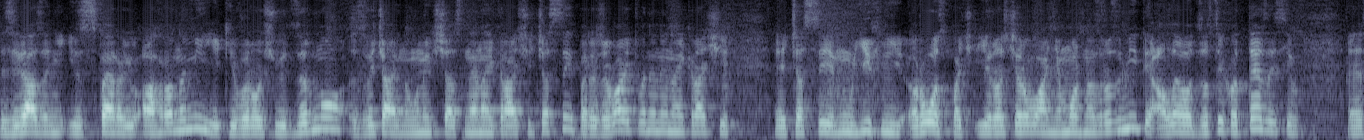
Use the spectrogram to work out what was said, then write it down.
зв'язані із сферою агрономії, які вирощують зерно, звичайно, у них зараз не найкращі часи, переживають вони не найкращі е, часи. Ну, їхній розпач і розчарування можна зрозуміти, але от з цих от тезисів. Е,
